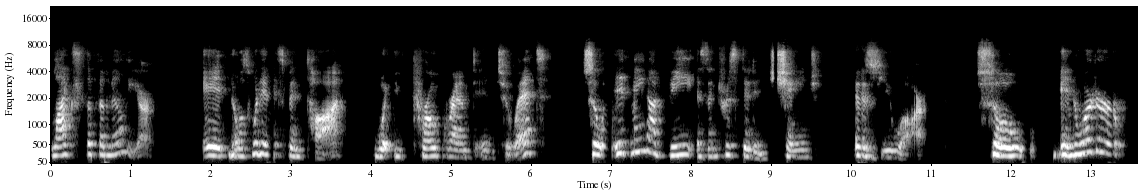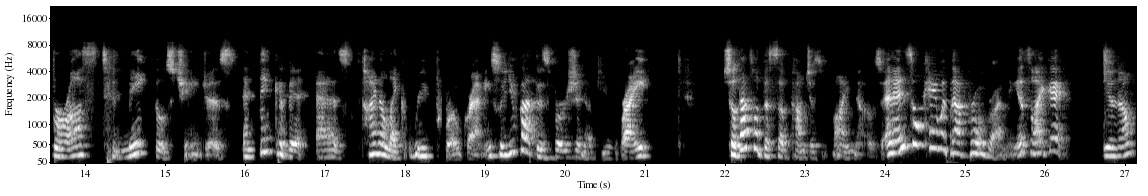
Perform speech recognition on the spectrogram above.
likes the familiar it knows what it's been taught, what you've programmed into it. So it may not be as interested in change as you are. So, in order for us to make those changes and think of it as kind of like reprogramming, so you've got this version of you, right? So that's what the subconscious mind knows. And it's okay with that programming. It's like, hey, you know?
